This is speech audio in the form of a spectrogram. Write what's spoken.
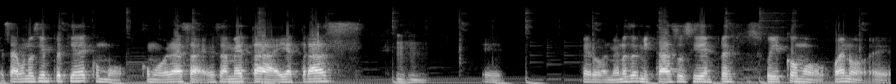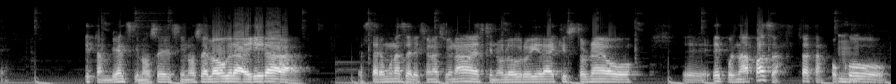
o sea, uno siempre tiene como, como esa, esa meta ahí atrás. Eh, pero al menos en mi caso siempre fui como, bueno, eh, y también si no se, si no se logra ir a, estar en una selección nacional, si no logro ir a X torneo, eh, eh, pues nada pasa. O sea, tampoco,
